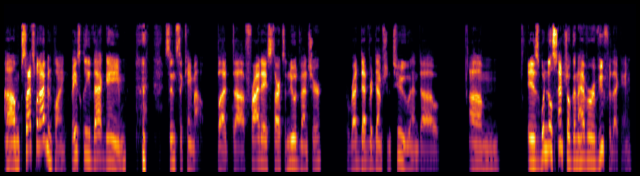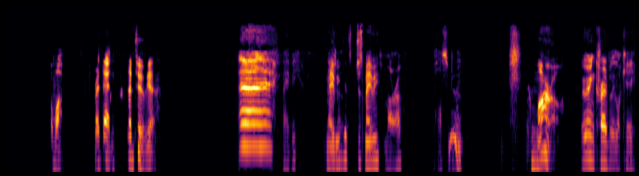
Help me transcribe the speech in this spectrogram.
Um, so that's what I've been playing. Basically, that game since it came out. But uh, Friday starts a new adventure, Red Dead Redemption 2, and uh, um, is Windows Central going to have a review for that game? What? Red Dead? Red Dead 2, yeah. Uh, maybe. Maybe, just, just maybe. Tomorrow. Possibly. Hmm. Tomorrow. We were incredibly lucky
